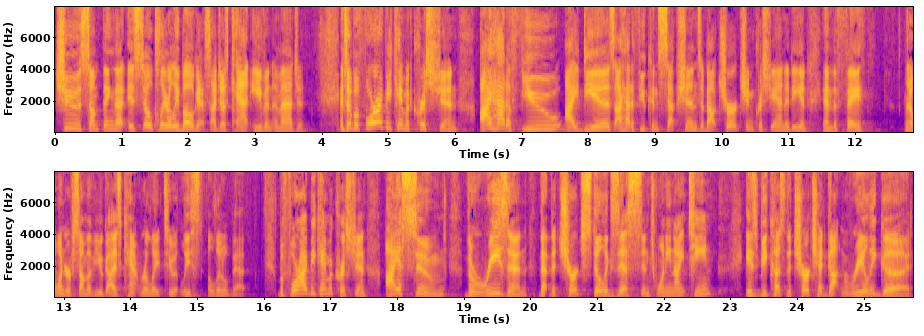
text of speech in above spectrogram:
choose something that is so clearly bogus? I just can't even imagine. And so, before I became a Christian, I had a few ideas, I had a few conceptions about church and Christianity and, and the faith. And I wonder if some of you guys can't relate to at least a little bit. Before I became a Christian, I assumed the reason that the church still exists in 2019 is because the church had gotten really good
